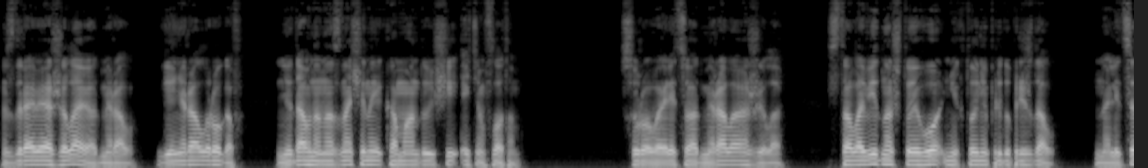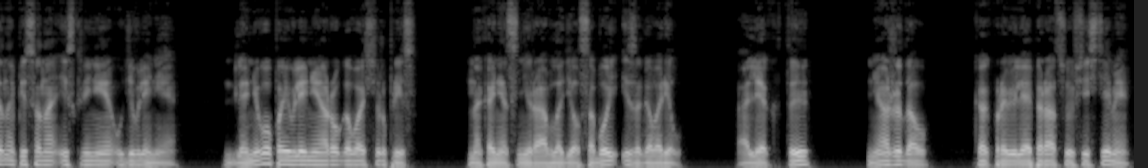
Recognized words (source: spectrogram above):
«Здравия желаю, адмирал. Генерал Рогов, недавно назначенный командующий этим флотом». Суровое лицо адмирала ожило. Стало видно, что его никто не предупреждал. На лице написано искреннее удивление. Для него появление Рогова — сюрприз. Наконец Нира овладел собой и заговорил. «Олег, ты?» «Не ожидал. Как провели операцию в системе,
